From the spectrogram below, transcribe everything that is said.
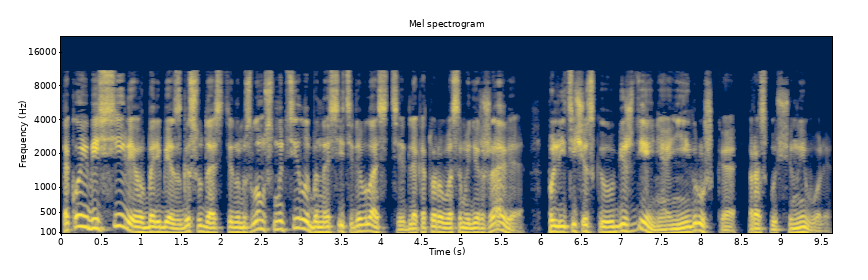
Такое бессилие в борьбе с государственным злом смутило бы носителя власти, для которого самодержавие – политическое убеждение, а не игрушка распущенной воли.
